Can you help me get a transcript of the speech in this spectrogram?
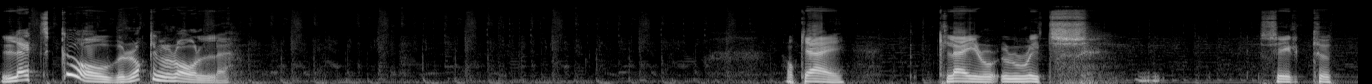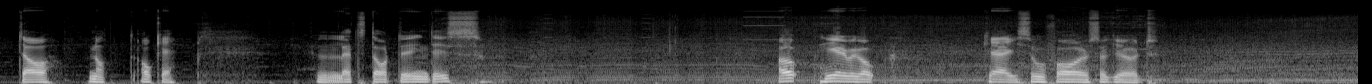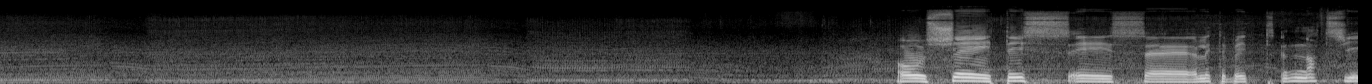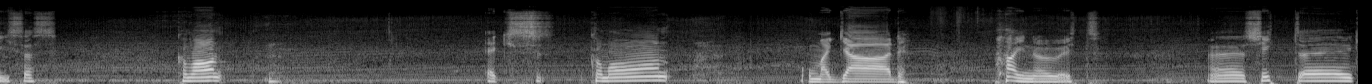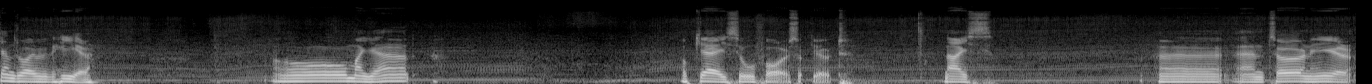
Let's go! Rock and roll! Okay. Clay rich circuit. Oh, not okay. Let's start doing this. Oh, here we go. Okay, so far so good. Oh shit, this is uh, a little bit nuts, Jesus. Come on. X, come on. Oh my god. I know it. Uh, shit, uh, we can drive over here. Oh my god. Okay, so far so good. Nice. Uh, and turn here.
